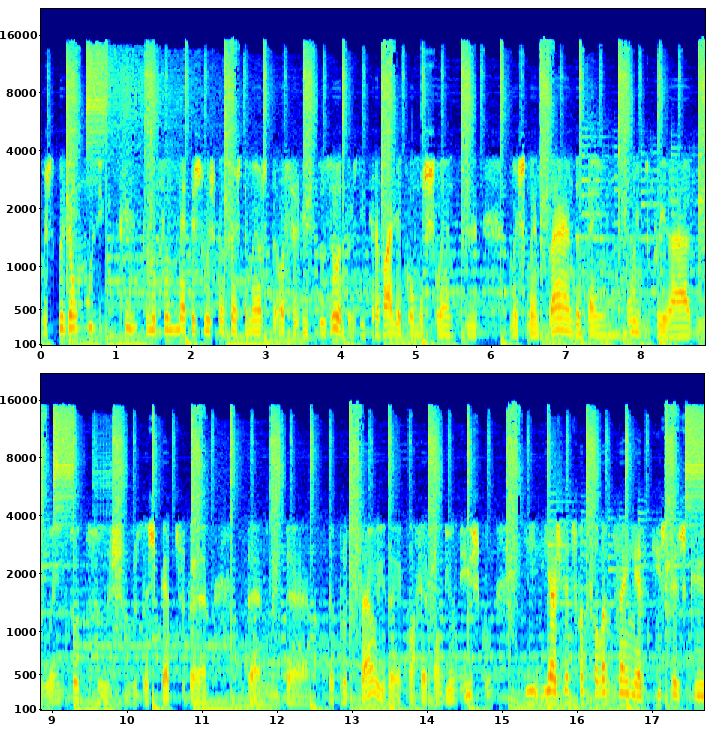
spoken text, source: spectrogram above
mas depois é um músico que, que no fundo mete as suas canções também ao, ao, serviço dos outros e trabalha com uma excelente, uma excelente banda, tem muito cuidado em todos os, os aspectos da, da, da, da, produção e da concepção de um disco. E, e às vezes quando falamos em artistas que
